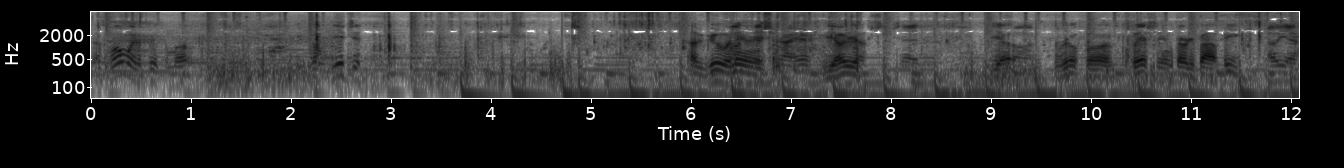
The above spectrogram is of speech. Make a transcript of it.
That's one way to pick him up. He's gonna get you. That's a good one there. fishing right here. Yeah, yeah. Sheep's head. Yeah. Fun. Real fun, especially in 35 feet. Oh yeah.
